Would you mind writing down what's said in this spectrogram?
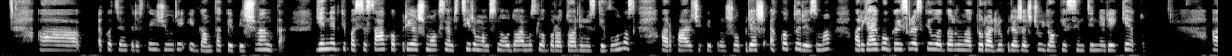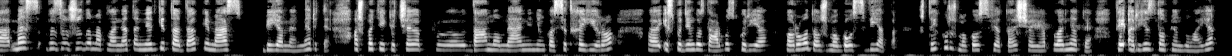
A, ekocentristai žiūri į gamtą kaip į šventą. Jie netgi pasisako prieš moksliniams tyrimams naudojamus laboratorinius gyvūnus, ar, pavyzdžiui, kaip prašau, prieš ekoturizmą, ar jeigu gaisras kyla dar natūralių priežasčių, jo gesinti nereikėtų. Mes vis žudome planetą netgi tada, kai mes bijome mirti. Aš pateikiu čia Danų menininko Sithairo įspūdingus darbus, kurie parodo žmogaus vietą. Štai kur žmogaus vieta šioje planetoje. Tai ar jis dominuoja?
